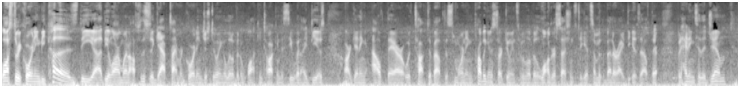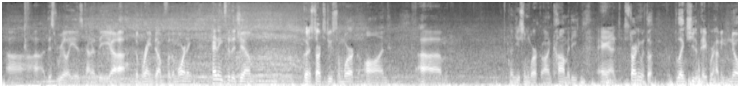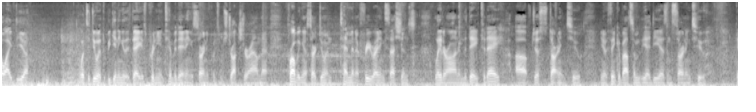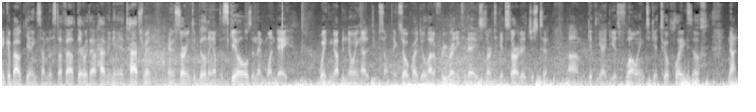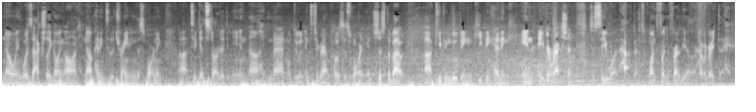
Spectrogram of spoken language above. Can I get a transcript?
lost the recording because the uh, the alarm went off. So this is a gap time recording, just doing a little bit of walking, talking to see what ideas are getting out there. We've talked about this morning. Probably going to start doing some a little bit of longer sessions to get some of the better ideas out there. But heading to the gym, uh, this really is kind of the uh, the brain dump for the morning. Heading to the gym, going to start to do some work on. Um, to do some work on comedy and starting with a blank sheet of paper, having no idea what to do at the beginning of the day is pretty intimidating and starting to put some structure around that. Probably going to start doing 10 minute free writing sessions later on in the day today of just starting to, you know, think about some of the ideas and starting to think about getting some of the stuff out there without having any attachment and starting to building up the skills and then one day waking up and knowing how to do something. So I'll probably do a lot of free writing today, start to get started, just to um, get the ideas flowing, to get to a place of not knowing what's actually going on. Now I'm heading to the training this morning uh, to get started in, uh, in that. And we'll do an Instagram post this morning. It's just about uh, keeping moving, keeping heading in a direction to see what happens. One foot in front of the other. Have a great day.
